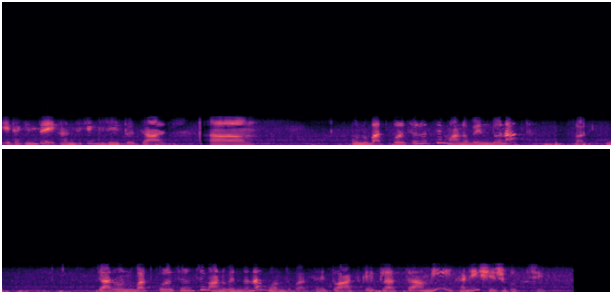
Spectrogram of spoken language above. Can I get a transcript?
এটা কিন্তু এখান থেকে গৃহীত, যার অনুবাদ করেছেন হচ্ছে মানবেন্দ্রনাথ সরি যার অনুবাদ করেছেন হচ্ছে মানবেন্দ্রনাথ বন্দ্যোপাধ্যায়। তো আজকের ক্লাসটা আমি এখানেই শেষ করছি।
